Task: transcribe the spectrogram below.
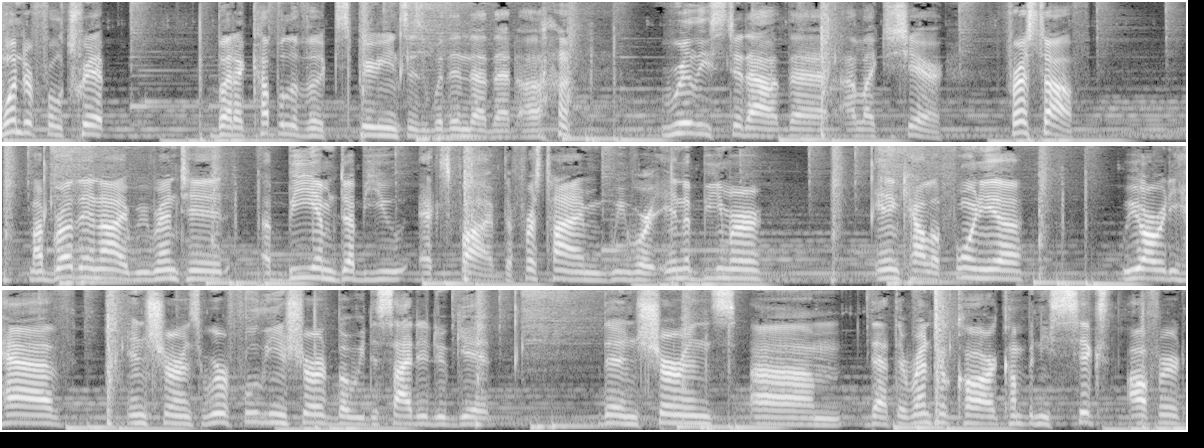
wonderful trip. But a couple of experiences within that that uh, really stood out that I like to share. First off, my brother and I, we rented a BMW X5. The first time we were in a Beamer in California, we already have insurance. We are fully insured, but we decided to get the insurance um, that the rental car company Sixt offered.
